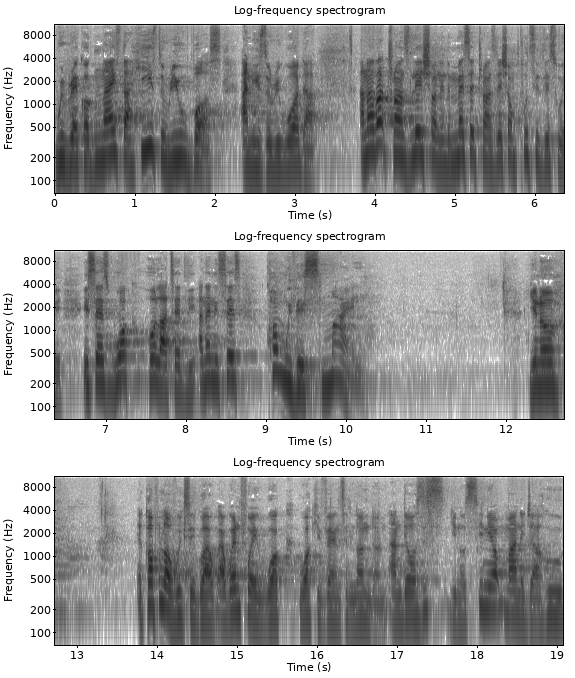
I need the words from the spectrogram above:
we recognize that He is the real boss and He's the rewarder. Another translation in the message translation puts it this way it says, Walk wholeheartedly, and then it says, Come with a smile. You know, a couple of weeks ago, I went for a work, work event in London, and there was this, you know, senior manager who,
